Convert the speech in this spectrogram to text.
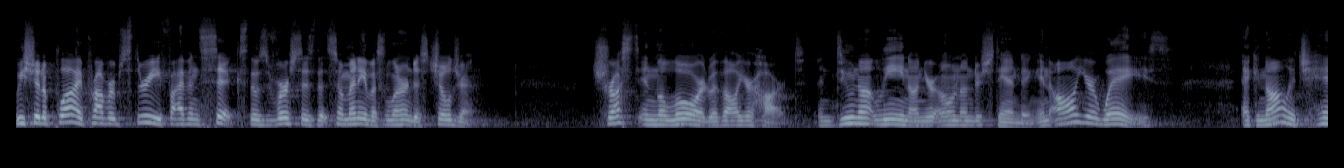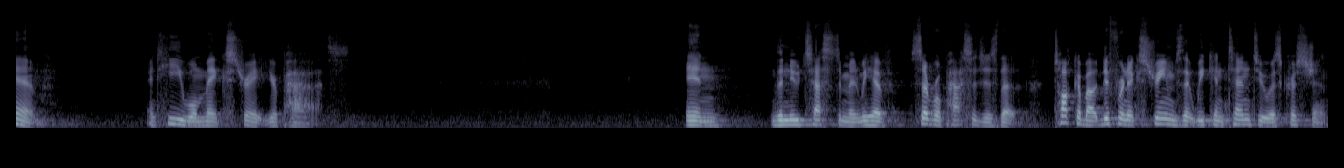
We should apply Proverbs 3, 5, and 6, those verses that so many of us learned as children. Trust in the Lord with all your heart, and do not lean on your own understanding. In all your ways, acknowledge Him, and He will make straight your paths. In the New Testament, we have several passages that talk about different extremes that we can tend to as Christians.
